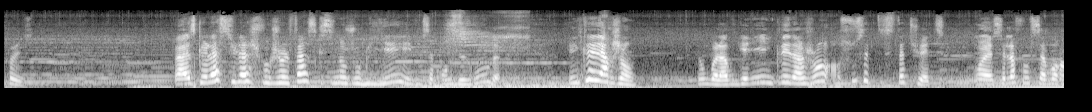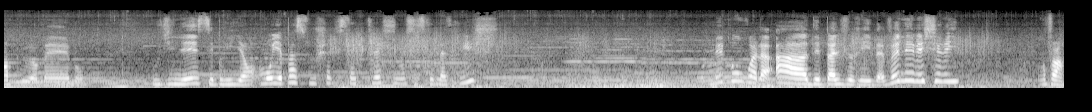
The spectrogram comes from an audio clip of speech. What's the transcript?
Creuse. Parce que là, celui-là, il faut que je le fasse, parce que sinon oublié, et vu que ça prend deux secondes. Une clé d'argent. Donc voilà, vous gagnez une clé d'argent sous cette statuette. Ouais, celle-là, faut le savoir un peu, hein, mais bon. Vous dînez, c'est brillant. Bon, il n'y a pas sous chaque statuette, sinon ce serait de la triche. Mais bon, voilà. Ah, des balverines. Venez, mes chéris. Enfin,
